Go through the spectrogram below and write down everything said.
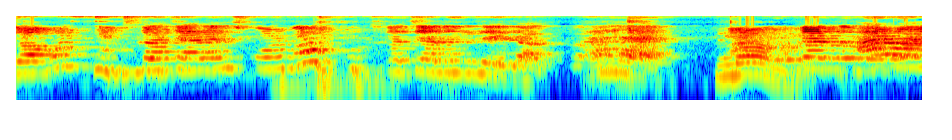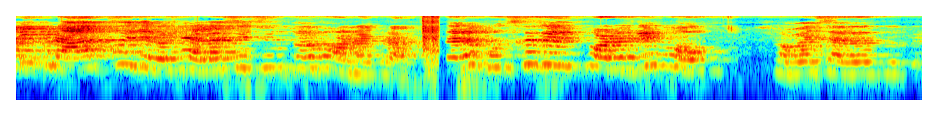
যখন- ফুচকা চ্যালেঞ্জ করব ফুচকা চ্যালেঞ্জে রাখব। হ্যাঁ। না না। আর অনেক রাত হয়ে যাবে খেলা শেষ হতে অনেক রাত। তাহলে ফুচকা চ্যালেঞ্জ পরের দিন হোক সবাই চাঁদা তুলে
